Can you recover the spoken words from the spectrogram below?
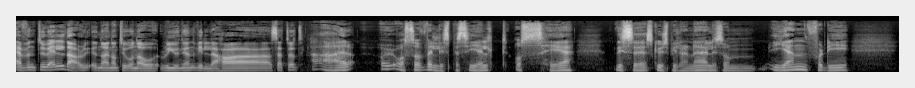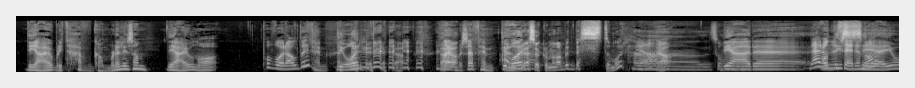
eventuell da, 90210 reunion ville ha sett ut. Det er også veldig spesielt å se disse skuespillerne liksom igjen, fordi de er jo blitt haugamle, liksom. De er jo nå På vår alder. 50 år. Nærmer seg 50 år. Andrea Søkkelmann har blitt bestemor. Ja. Ja. som- De er eh, Det er Og under de serien nå. ser jo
